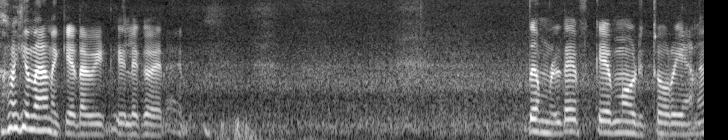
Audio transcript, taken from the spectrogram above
അമ്മയ്ക്ക് നാണക്കേട വീട്ടിലൊക്കെ വരാൻ. ഇത് നമ്മളുടെ എഫ് കെ എം ഓഡിറ്റോറിയമാണ്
